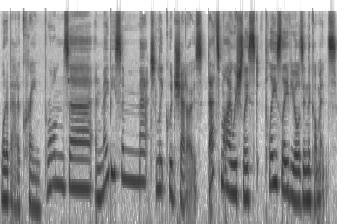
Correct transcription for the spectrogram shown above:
What about a cream bronzer and maybe some matte liquid shadows? That's my wish list. Please leave yours in the comments.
